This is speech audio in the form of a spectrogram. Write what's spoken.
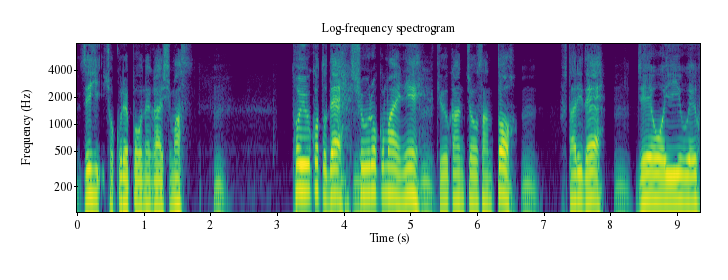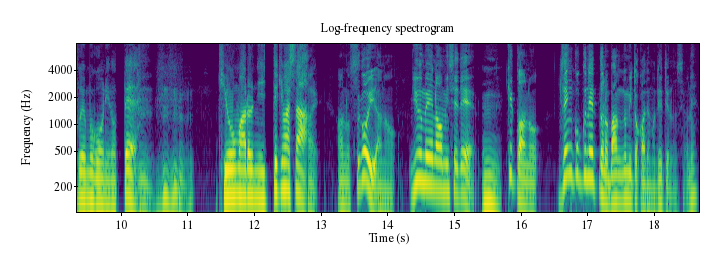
ぜひ食レポお願いします。うん。ということで、収録前にうん、旧館長さんとうん。二人でうん。JOEUFM 号に乗ってう、ん。清丸に行ってきました。はい。あの、すごい、あの、有名なお店で、うん。結構あの、全国ネットの番組とかでも出てるんですよね。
